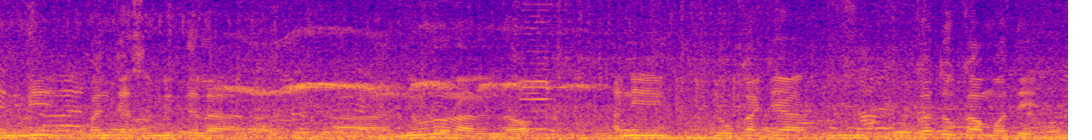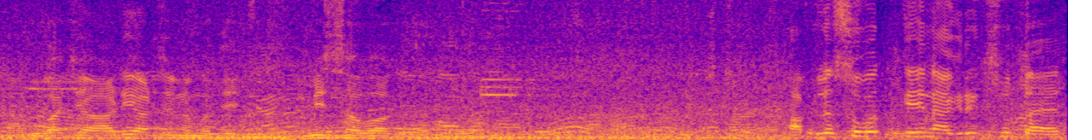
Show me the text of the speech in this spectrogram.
मी पंचायत समितीला निवडून आलेलो आहोत. आणि लोकांच्या दुःखदुःखामध्ये लोकांच्या अडीअडचणीमध्ये मी सहभागी झालेलो आपल्यासोबत काही नागरिक सुद्धा आहेत.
